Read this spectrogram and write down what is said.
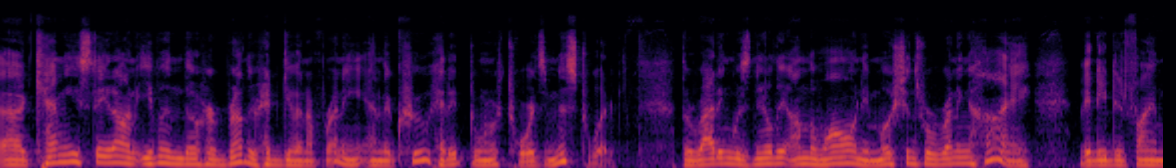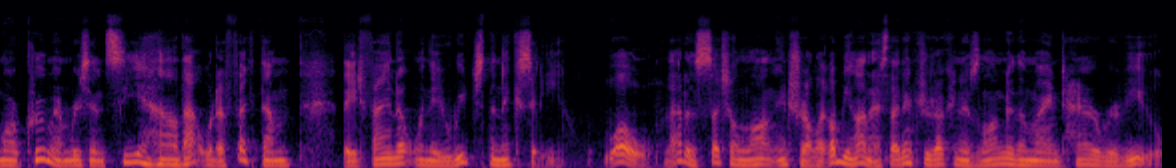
Uh, Cammy stayed on even though her brother had given up running and the crew headed north towards Mistwood. The writing was nearly on the wall and emotions were running high. They needed to find more crew members and see how that would affect them. They'd find out when they reached the next city. Whoa, that is such a long intro. Like, I'll be honest, that introduction is longer than my entire review.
